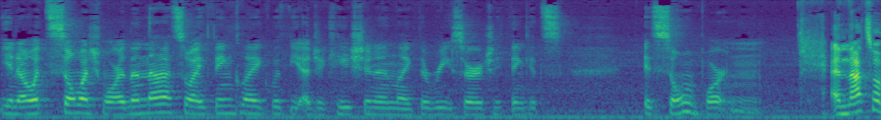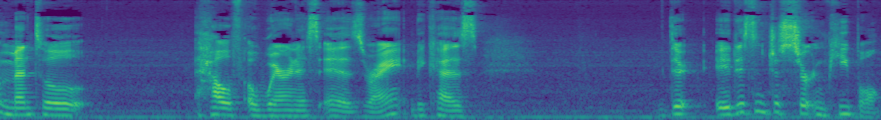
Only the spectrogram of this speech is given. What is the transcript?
you know, it's so much more than that. So I think like with the education and like the research, I think it's it's so important. And that's what mental health awareness is, right? Because there it isn't just certain people.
